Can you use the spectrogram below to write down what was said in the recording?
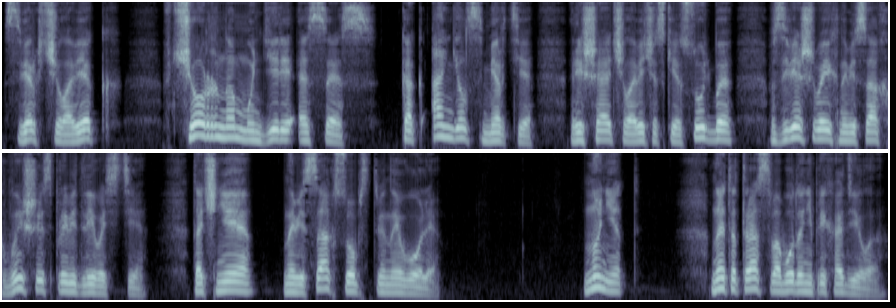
сверхчеловек в черном мундире СС, как ангел смерти, решая человеческие судьбы, взвешивая их на весах высшей справедливости, точнее, на весах собственной воли. Но нет, на этот раз свобода не приходила.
